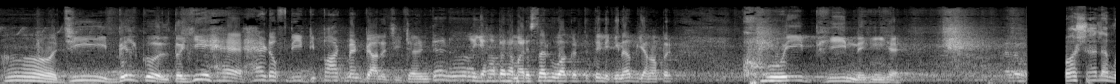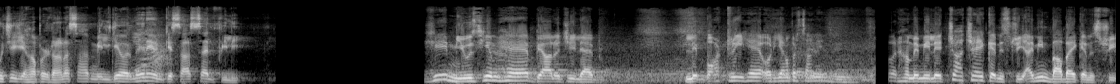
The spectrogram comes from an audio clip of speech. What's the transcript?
हाँ जी, बिल्कुल। तो ये है head of the department biology यहाँ पर हमारे सर हुआ करते थे, लेकिन अब यहाँ पर कोई भी नहीं है। माशाल्लाह, मुझे यहाँ पर राना साहब मिल गए और मैंने उनके साथ सेल्फी ली। ये म्यूज़ियम है बायोलॉजी लैब लेबॉर्ट्री है और यहाँ पर सामने पर हमें मिले चाचा केमिस्ट्री आई मीन बाबा केमिस्ट्री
